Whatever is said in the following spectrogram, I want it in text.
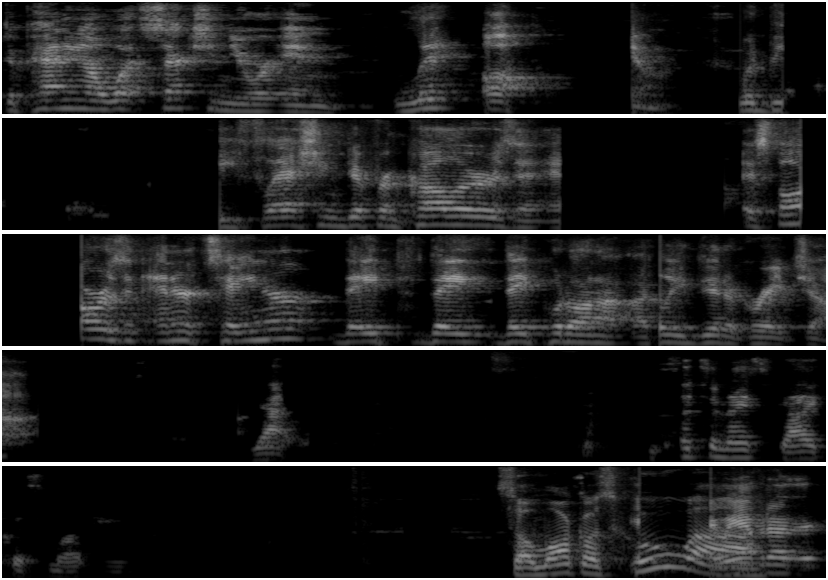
depending on what section you were in, lit up. Him would be, be flashing different colors, and, and as far as an entertainer, they they they put on a really did a great job. Yeah, He's such a nice guy, Chris Martin. so Markos, who we have uh, another.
